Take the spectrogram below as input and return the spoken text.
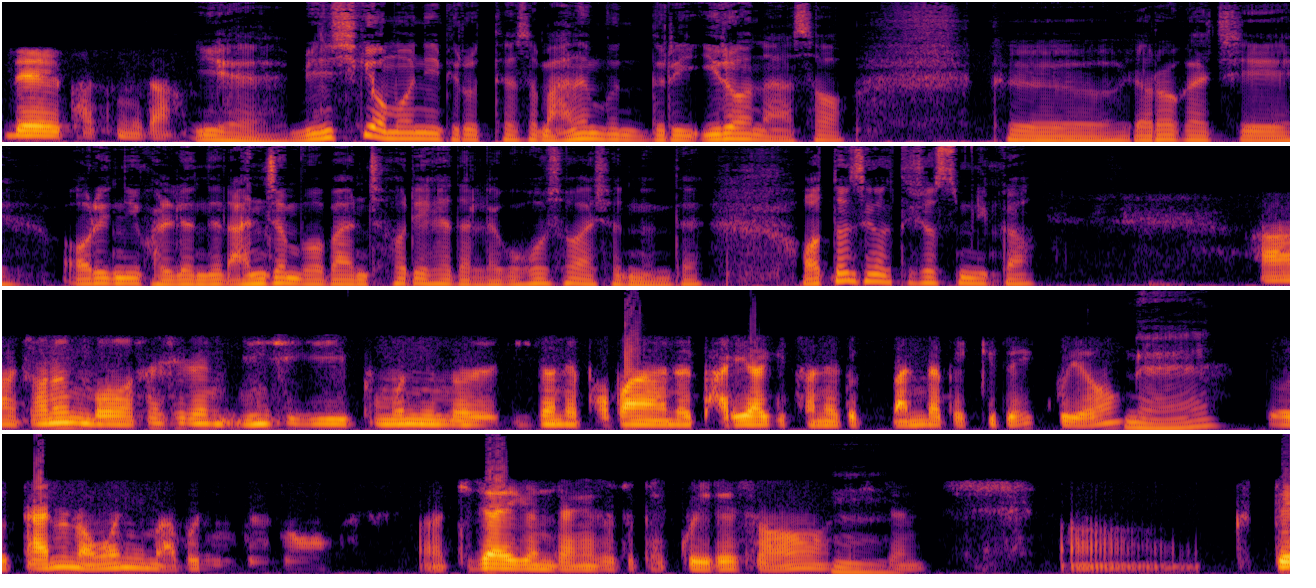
네, 봤습니다. 예. 민식이 어머니 비롯해서 많은 분들이 일어나서 그 여러 가지 어린이 관련된 안전 법안 처리해 달라고 호소하셨는데 어떤 생각 드셨습니까? 아, 저는 뭐 사실은 민식이 부모님을 이전에 법안을 발의하기 전에도 만나 뵙기도 했고요. 네. 또 다른 어머님 아버님들도 어, 기자회견장에서도 뵙고 이래서 음. 어, 그때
